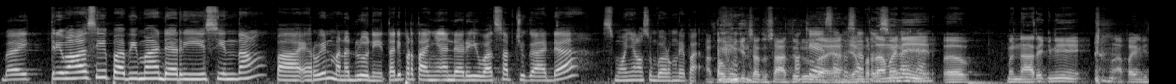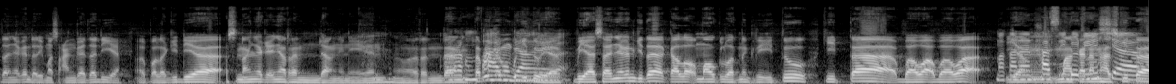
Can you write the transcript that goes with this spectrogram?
Baik, terima kasih Pak Bima dari Sintang. Pak Erwin, mana dulu nih? Tadi pertanyaan dari WhatsApp juga ada. Semuanya langsung borong deh Pak. Atau mungkin satu-satu dulu okay, lah ya. Satu -satu, yang pertama silakan. ini uh, menarik nih apa yang ditanyakan dari Mas Angga tadi ya. Apalagi dia senangnya kayaknya rendang ini kan. Oh, rendang. Orang Tapi memang begitu ya. ya. Biasanya kan kita kalau mau keluar negeri itu kita bawa-bawa yang khas makanan Indonesia. khas kita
